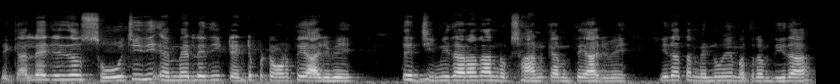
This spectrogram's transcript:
ਤੇ ਗੱਲ ਹੈ ਜਦੋਂ ਸੋਚ ਹੀ ਜੀ ਐਮਐਲਏ ਦੀ ਟੈਂਟ ਪਟਾਉਣ ਤੇ ਆ ਜਾਵੇ ਤੇ ਜ਼ਿਮੀਦਾਰਾਂ ਦਾ ਨੁਕਸਾਨ ਕਰਨ ਤੇ ਆ ਜਾਵੇ, ਇਹਦਾ ਤਾਂ ਮੈਨੂੰ ਇਹ ਮਤਲਬ ਦੀਦਾ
